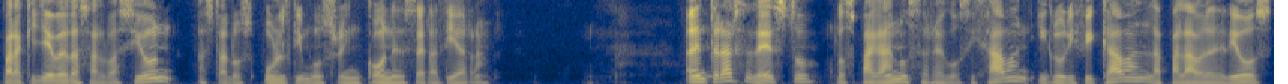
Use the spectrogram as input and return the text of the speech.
para que lleves la salvación hasta los últimos rincones de la tierra. Al enterarse de esto, los paganos se regocijaban y glorificaban la palabra de Dios,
